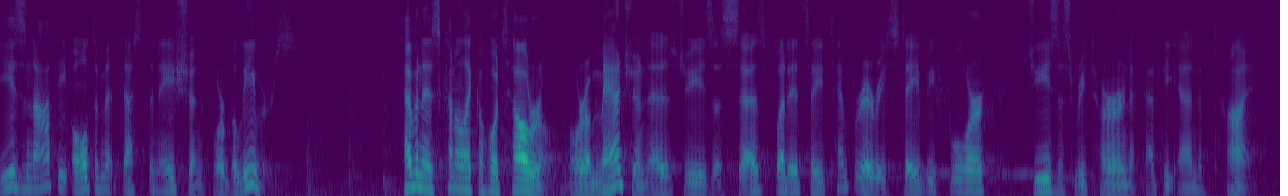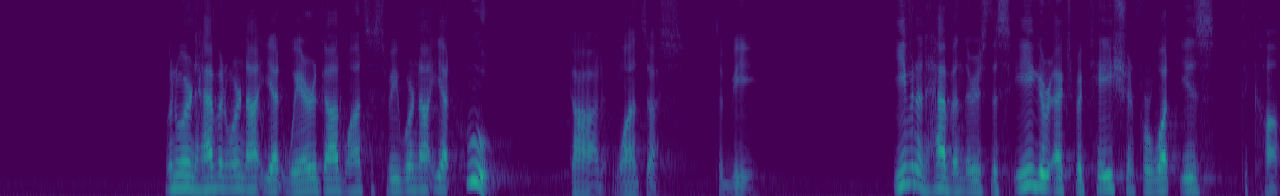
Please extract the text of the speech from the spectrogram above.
is not the ultimate destination for believers. Heaven is kind of like a hotel room or a mansion, as Jesus says, but it's a temporary stay before Jesus' return at the end of time. When we're in heaven, we're not yet where God wants us to be. We're not yet who God wants us to be. Even in heaven, there's this eager expectation for what is to come.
